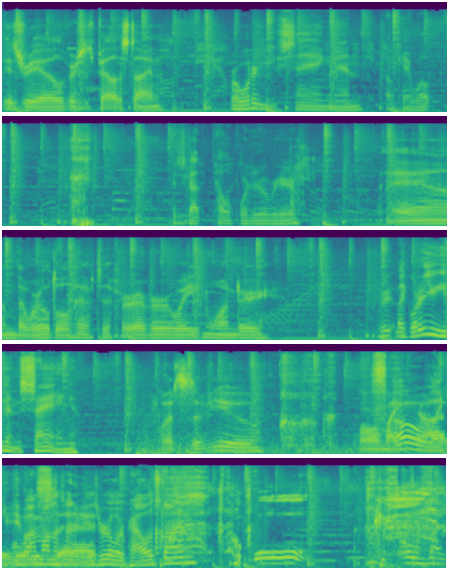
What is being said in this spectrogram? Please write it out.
Israel versus Palestine? Bro, what are you saying, man? Okay, well. I just got teleported over here. And the world will have to forever wait and wonder. Like, what are you even saying? What's the view? Oh my oh, god. like if what I'm on the side of? Israel or Palestine? Oh. oh my.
